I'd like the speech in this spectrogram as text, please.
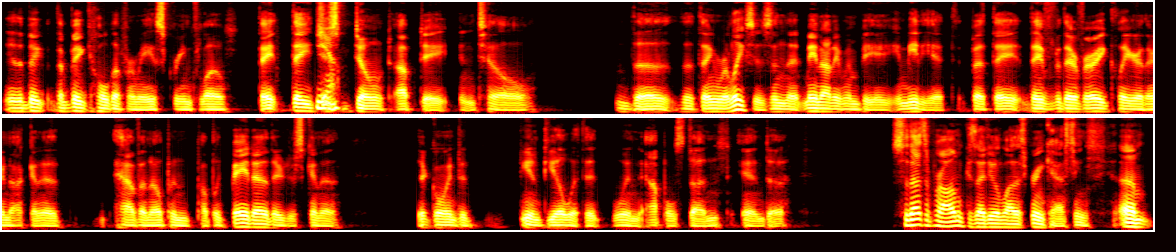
Yeah, the big the big holdup for me is ScreenFlow. They they just yeah. don't update until the the thing releases, and it may not even be immediate. But they they they're very clear they're not going to have an open public beta. They're just gonna they're going to you know deal with it when Apple's done, and uh, so that's a problem because I do a lot of screencasting. Um,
